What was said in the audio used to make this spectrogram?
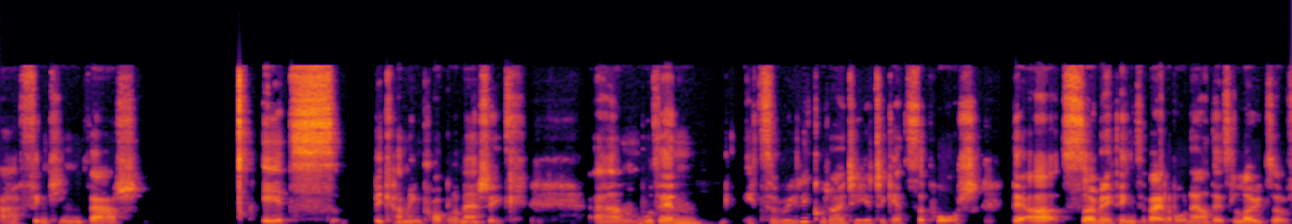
are thinking that it's becoming problematic, um, well, then it's a really good idea to get support. There are so many things available now. There's loads of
